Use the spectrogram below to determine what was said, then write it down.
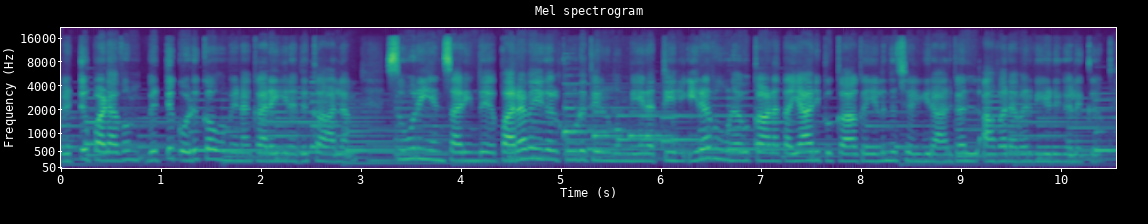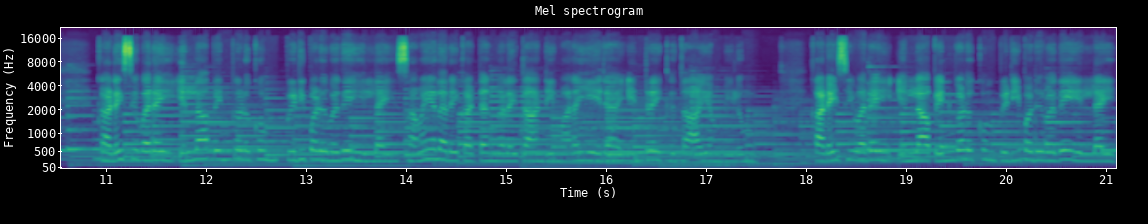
வெட்டுப்படவும் விட்டு கொடுக்கவும் என கரைகிறது காலம். சூரியன் சரிந்து பறவைகள் கூடு திரும்பும் நேரத்தில் இரவு உணவுக்கான தயாரிப்புக்காக எழுந்து செல்கிறார்கள் அவரவர் வீடுகளுக்கு. கடைசி வரை எல்லா பெண்களுக்கும் பிடிபடுவதே இல்லை. சமையலறை கட்டங்களை தாண்டி மலையேற என்றைக்கு தாயம் விழும்? கடைசி வரை எல்லா பெண்களுக்கும் பிடிபடுவதே இல்லை.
